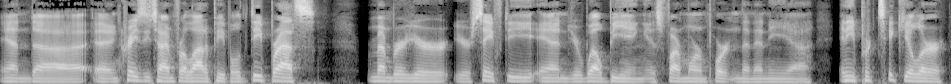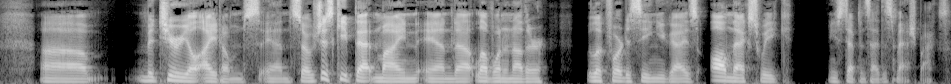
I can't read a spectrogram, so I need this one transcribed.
and uh, and crazy time for a lot of people. Deep breaths. Remember your your safety and your well being is far more important than any uh, any particular uh, material items. And so just keep that in mind and uh, love one another. We look forward to seeing you guys all next week. when You step inside the Smashbox.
